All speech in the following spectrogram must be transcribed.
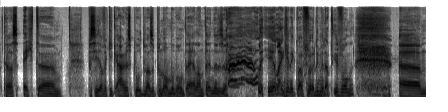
dat was echt precies of ik aangespoeld was op een onbewoond eiland en er zo heel lang geen coiffeur niet meer had gevonden. Um,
